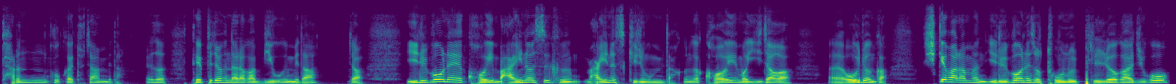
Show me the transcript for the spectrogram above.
다른 국가에 투자합니다. 그래서 대표적인 나라가 미국입니다. 자, 일본의 거의 마이너스 그 마이너스 기준금리입니다. 그러니까 거의 뭐 이자가 오히려 그러니까 쉽게 말하면 일본에서 돈을 빌려 가지고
